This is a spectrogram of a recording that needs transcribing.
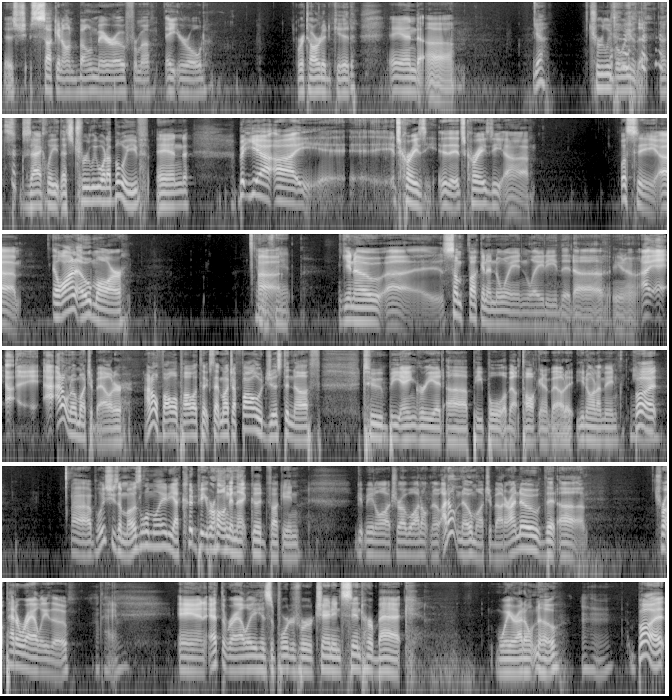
Is sucking on bone marrow from a eight year old retarded kid, and uh, yeah, truly believe that. that's exactly that's truly what I believe, and. But yeah, uh, it's crazy. It, it's crazy. Uh, let's see. Uh, Ilhan Omar, It? you know, uh, some fucking annoying lady that, uh, you know, I, I, I, I don't know much about her. I don't follow politics that much. I follow just enough to be angry at uh, people about talking about it. You know what I mean? But uh, I believe she's a Muslim lady. I could be wrong, and that could fucking get me in a lot of trouble. I don't know. I don't know much about her. I know that uh, Trump had a rally though. Okay. And at the rally, his supporters were chanting, send her back. Where, I don't know. Mm-hmm. But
